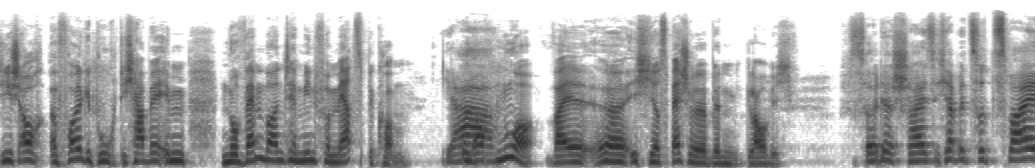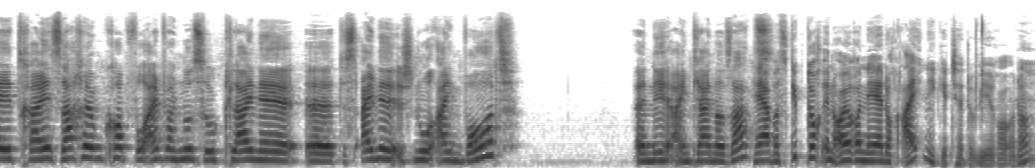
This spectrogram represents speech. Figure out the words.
Die ist auch äh, voll gebucht. Ich habe im November einen Termin für März bekommen. Ja. Und auch nur, weil äh, ich hier Special bin, glaube ich. Was soll der Scheiß? Ich habe jetzt so zwei, drei Sachen im Kopf, wo einfach nur so kleine. Äh, das eine ist nur ein Wort. Äh, nee, ein kleiner Satz. Ja, aber es gibt doch in eurer Nähe doch einige Tätowierer, oder?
